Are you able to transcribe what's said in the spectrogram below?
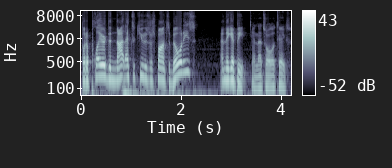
but a player did not execute his responsibilities, and they get beat. and that's all it takes.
